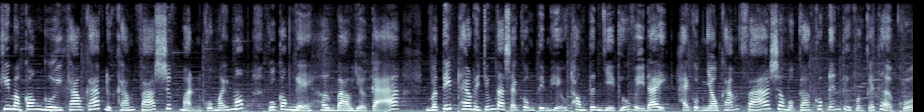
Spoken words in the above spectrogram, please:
khi mà con người khao khát được khám phá sức mạnh của máy móc, của công nghệ hơn bao giờ cả. Và tiếp theo thì chúng ta sẽ cùng tìm hiểu thông tin gì thú vị đây. Hãy cùng nhau khám phá sau một ca khúc đến từ phần kết hợp của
